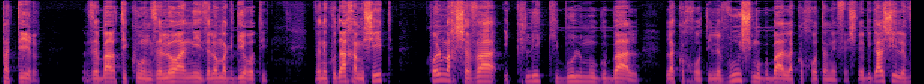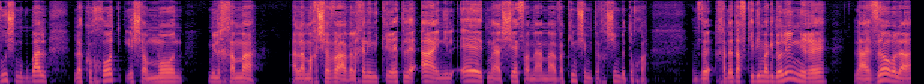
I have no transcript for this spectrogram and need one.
פתיר. זה בר תיקון, זה לא אני, זה לא מגדיר אותי. ונקודה חמישית, כל מחשבה היא כלי קיבול מוגבל לכוחות, היא לבוש מוגבל לכוחות הנפש. ובגלל שהיא לבוש מוגבל לכוחות, יש המון מלחמה על המחשבה, ולכן היא נקראת לעין, נלעט מהשפע, מהמאבקים שמתרחשים בתוכה. ואחד התפקידים הגדולים נראה לעזור לה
